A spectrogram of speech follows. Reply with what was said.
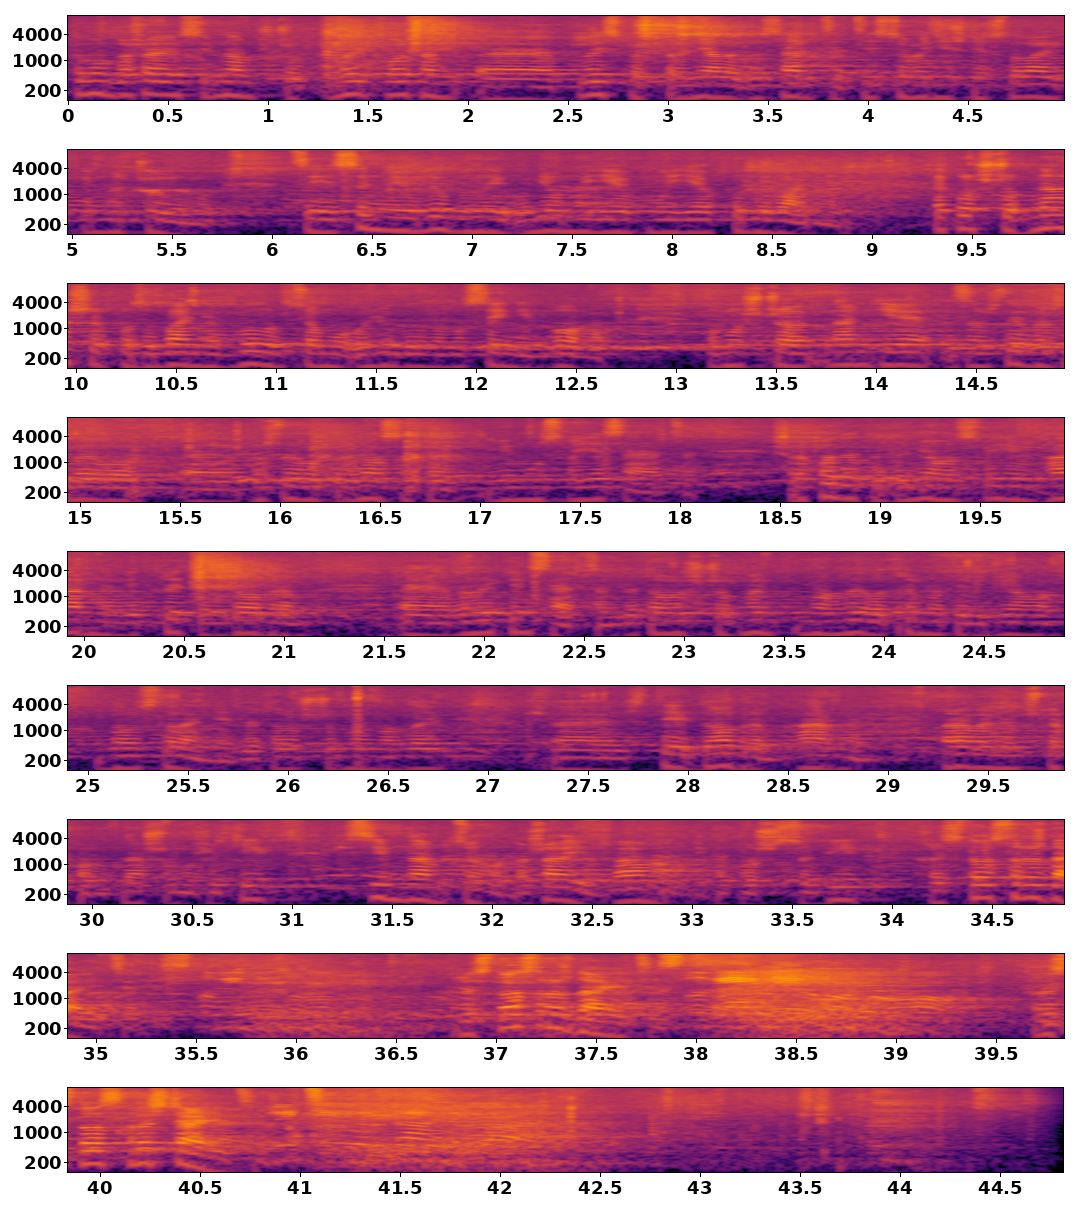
Тому бажаю всім нам, щоб ми кожен е, близько сприйняли до серця ці сьогоднішні слова, які ми чуємо. Це є син мій улюблений, у ньому є моє вподобання. Також, щоб наше вподобання було в цьому улюбленому сині Бога, тому що нам є завжди важливо, е, важливо приносити йому своє серце. приходити до нього своїм гарним, відкритим, добрим, великим серцем, для того, щоб ми могли отримати від нього благословення, для того, щоб ми могли е, йти добрим, гарним, правильним шляхом в нашому житті. Всім нам цього бажаю, вам і також собі. Христос рождається. Христос рождається. Христос хрещається.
